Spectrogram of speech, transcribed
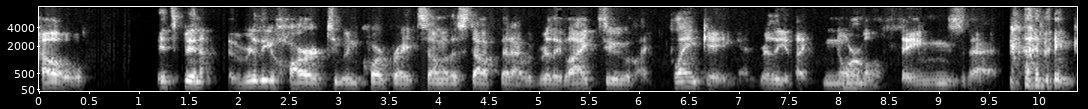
toe, it's been really hard to incorporate some of the stuff that I would really like to, like planking and really like normal things that I think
